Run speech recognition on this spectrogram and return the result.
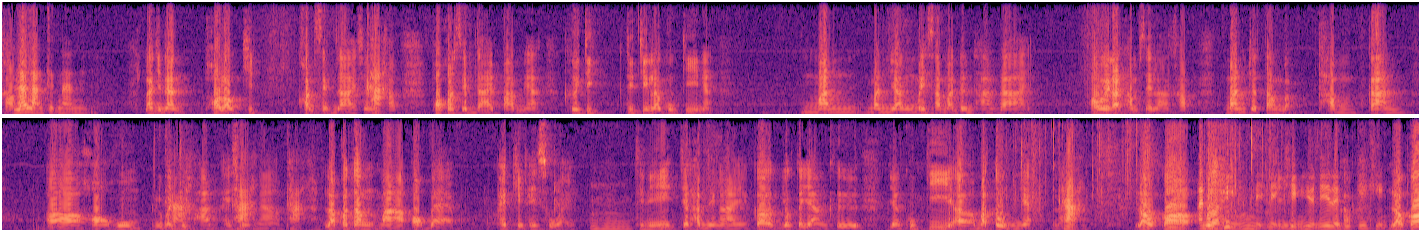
ครับ และหลังจากนั้น หลังจากนั้นพอเราคิดคอนเซปต์ได้ใช่ไหมค่ะ ครับ พอคอนเซปต์ได้ปั๊บเนี่ยคือจริงจริง ๆ แล้วคุกกี้เนี่ยมันมันยังไม่สามารถเดินทางได้ เพราะเวลาทำเสร็จแล้วครับ มันจะต้องแบบทำการเอ่อห่อหุ้มหรือบรรจุภัณฑ์ให้สวยงาม ค่ะ เราก็ต้องมาออกแบบ แพ็กเกจให้สวยอือหือทีนี้จะทำยังไงก็ยกตัวอย่างคืออย่างคุกกี้เอ่อมะตูมอย่างเงี้ยนะค่ะเราก็อันนี้เพื่ขิงนี่นี่ขิขิงอยู่นี่เลยครัคุบกกี้ขิง เราก็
